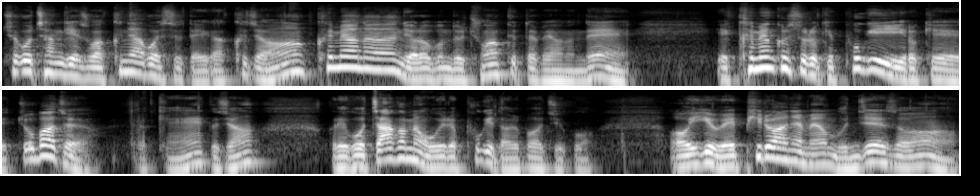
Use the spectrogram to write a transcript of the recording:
최고 참계수가 크냐고 했을 때 얘가 크죠. 크면은 여러분들 중학교 때 배웠는데 예, 크면 클수록 이렇게 폭이 이렇게 좁아져요. 이렇게 그죠? 그리고 작으면 오히려 폭이 넓어지고 어 이게 왜 필요하냐면 문제에서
